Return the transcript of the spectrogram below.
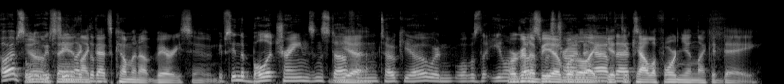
Oh, You know absolutely. what I'm We've saying? seen Like, like, the that's coming up very soon. we've seen the bullet trains and stuff Yeah. in Tokyo, and what was the Elon? Musk. We're going to be able to like have get to California in like a day.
